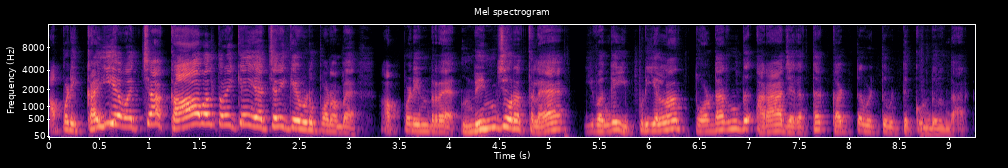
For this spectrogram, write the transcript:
அப்படி கையை வச்சா காவல்துறைக்கே எச்சரிக்கை விடுப்போம் நம்ம. அப்படின்ற நெஞ்சுரத்தில் இவங்க இப்படியெல்லாம் தொடர்ந்து அராஜகத்தை கட்ட விட்டு விட்டு கொண்டிருந்தார்கள்.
